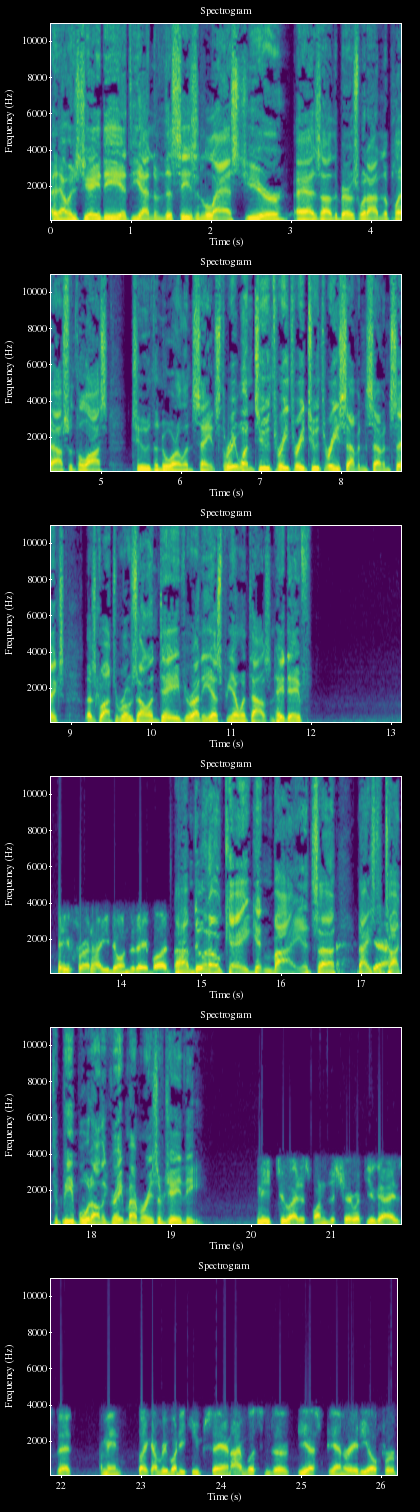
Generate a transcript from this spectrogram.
And that was JD at the end of the season last year as uh, the Bears went out in the playoffs with the loss to the New Orleans Saints. 312 332 3776. Let's go out to Roselle and Dave. You're on ESPN 1000. Hey, Dave. Hey, Fred. How you doing today, bud? I'm doing okay, getting by. It's uh, nice yeah. to talk to people with all the great memories of JD. Me too. I just wanted to share with you guys that I mean, like everybody keeps saying, I've listened to ESPN radio for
